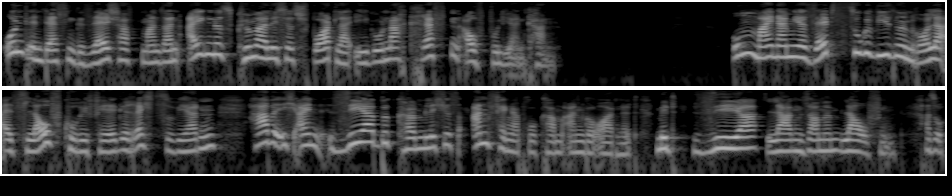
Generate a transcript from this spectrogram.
und in dessen Gesellschaft man sein eigenes kümmerliches Sportler-Ego nach Kräften aufpolieren kann? Um meiner mir selbst zugewiesenen Rolle als Laufkoryphäe gerecht zu werden, habe ich ein sehr bekömmliches Anfängerprogramm angeordnet mit sehr langsamem Laufen. Also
